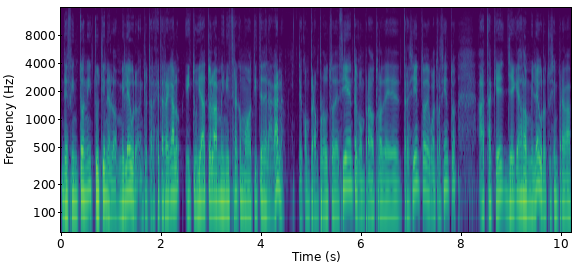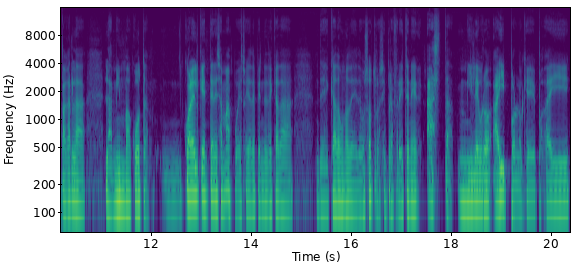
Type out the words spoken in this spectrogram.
de Fintoni tú tienes los mil euros en tu tarjeta de regalo y tú ya te lo administras como a ti te dé la gana. Te compra un producto de 100, te compra otro de 300, de 400, hasta que llegues a los mil euros. Tú siempre vas a pagar la, la misma cuota. ¿Cuál es el que interesa más? Pues esto ya depende de cada, de cada uno de, vosotros. Si preferéis tener hasta mil euros ahí por lo que podáis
